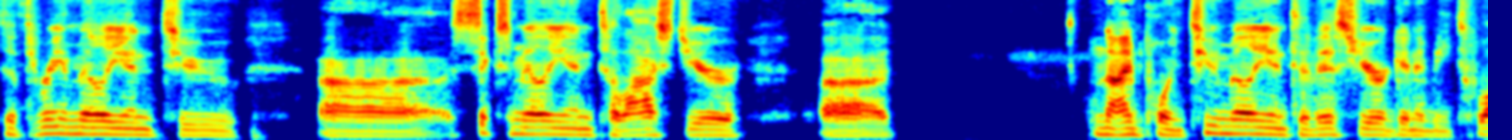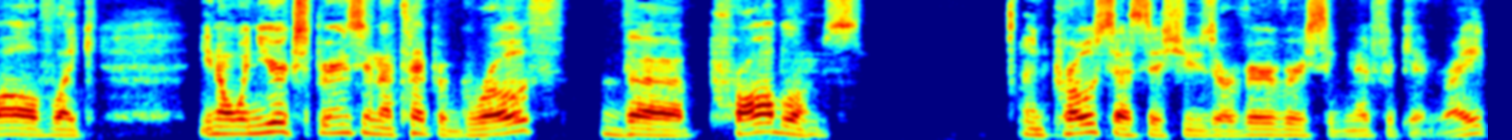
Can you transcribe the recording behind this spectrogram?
to three million to uh, six million to last year, uh, nine point two million to this year going to be twelve. Like, you know, when you're experiencing that type of growth, the problems and process issues are very very significant right?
